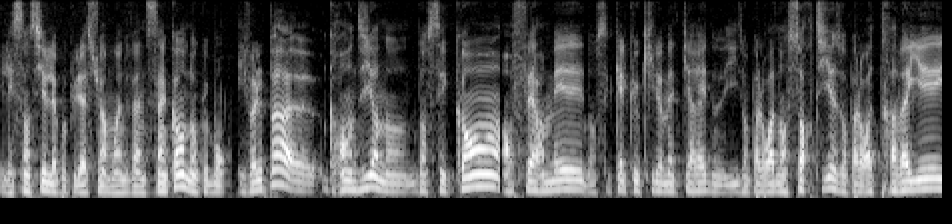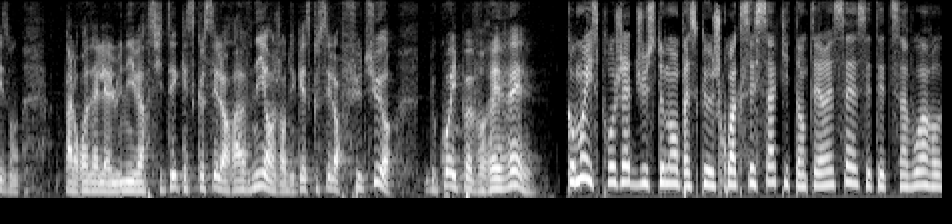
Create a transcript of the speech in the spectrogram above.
L'essentiel de la population a moins de 25 ans, donc bon, ils veulent pas euh, grandir dans, ces camps, enfermés dans ces quelques kilomètres carrés. ils n'ont pas le droit d'en sortir, ils n'ont pas le droit de travailler, ils n'ont pas le droit d'aller à l'université. Qu'est-ce que c'est leur avenir aujourd'hui? Qu'est-ce que c'est leur futur? De quoi ils peuvent rêver? Comment ils se projettent justement? Parce que je crois que c'est ça qui t'intéressait, c'était de savoir euh,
